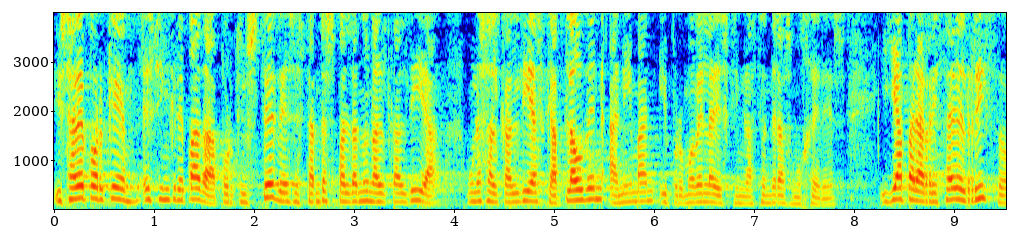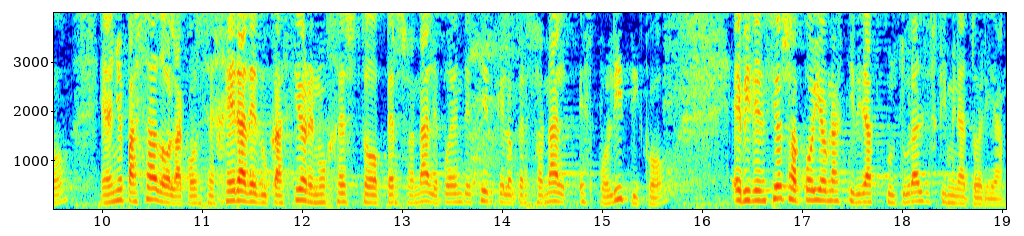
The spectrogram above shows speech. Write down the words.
¿Y sabe por qué es increpada? Porque ustedes están respaldando una alcaldía, unas alcaldías que aplauden, animan y promueven la discriminación de las mujeres. Y ya para rizar el rizo, el año pasado la consejera de Educación, en un gesto personal, le pueden decir que lo personal es político, evidenció su apoyo a una actividad cultural discriminatoria.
